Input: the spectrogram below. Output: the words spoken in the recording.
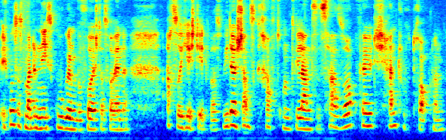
ich muss das mal demnächst googeln, bevor ich das verwende. Ach so, hier steht was. Widerstandskraft und Glanz des Haar sorgfältig Handtuch trocknen.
